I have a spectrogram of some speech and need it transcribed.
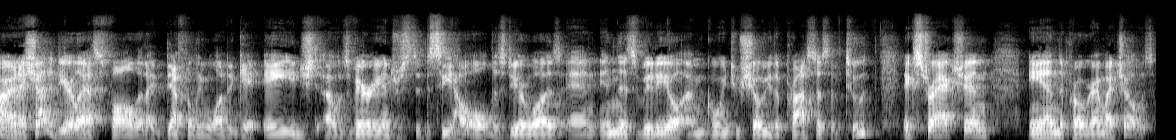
All right, I shot a deer last fall that I definitely wanted to get aged. I was very interested to see how old this deer was, and in this video, I'm going to show you the process of tooth extraction and the program I chose.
